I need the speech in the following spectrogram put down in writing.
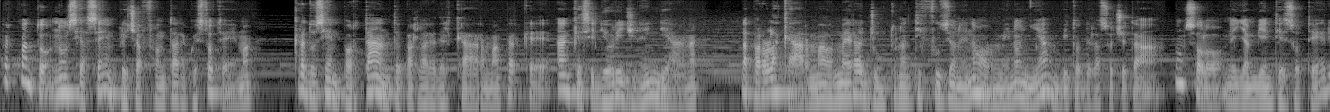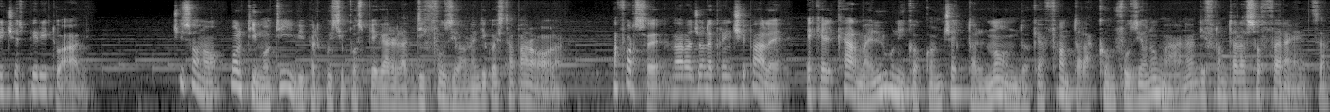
Per quanto non sia semplice affrontare questo tema, credo sia importante parlare del karma perché, anche se di origine indiana, la parola karma ha ormai raggiunto una diffusione enorme in ogni ambito della società, non solo negli ambienti esoterici e spirituali. Ci sono molti motivi per cui si può spiegare la diffusione di questa parola, ma forse la ragione principale è che il karma è l'unico concetto al mondo che affronta la confusione umana di fronte alla sofferenza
